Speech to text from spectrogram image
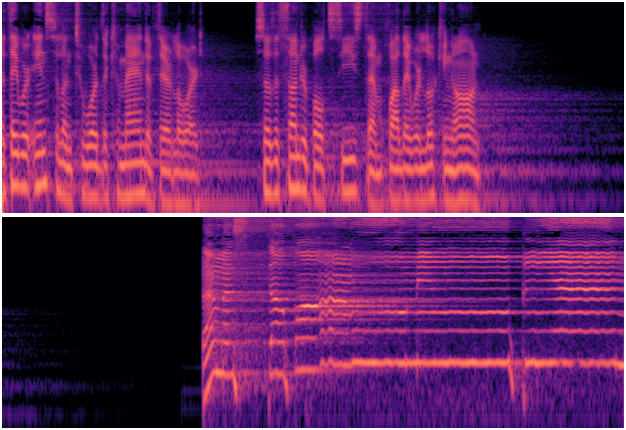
But they were insolent toward the command of their Lord. So the thunderbolt seized them while they were looking on. فما استطاعوا من قيام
